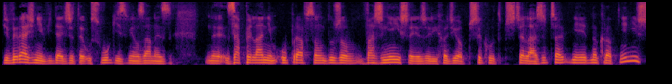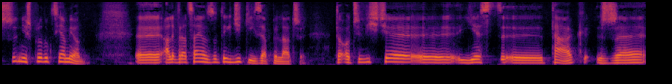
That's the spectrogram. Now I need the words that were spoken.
gdzie wyraźnie widać, że te usługi związane z e, zapylaniem upraw są dużo ważniejsze, jeżeli chodzi o przykład pszczelarzy, niejednokrotnie niż, niż produkcja miodu. E, ale wracając do tych dzikich zapylaczy, to oczywiście e, jest e, tak, że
